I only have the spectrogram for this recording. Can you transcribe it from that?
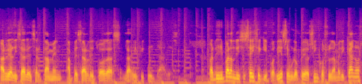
a realizar el certamen a pesar de todas las dificultades. Participaron 16 equipos, 10 europeos, 5 sudamericanos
